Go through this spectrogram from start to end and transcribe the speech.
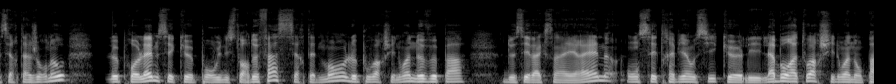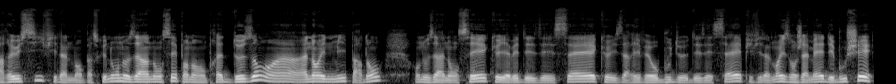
certains journaux. Le problème, c'est que pour une histoire de face, certainement, le pouvoir chinois ne veut pas de ces vaccins ARN. On sait très bien aussi que les laboratoires chinois n'ont pas réussi finalement, parce que nous, on nous a annoncé pendant près de deux ans, hein, un an et demi, pardon, on nous a annoncé qu'il y avait des essais, qu'ils arrivaient au bout de, des essais, et puis finalement, ils n'ont jamais débouché.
